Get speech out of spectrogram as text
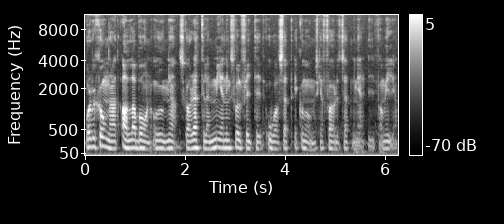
Vår vision är att alla barn och unga ska ha rätt till en meningsfull fritid oavsett ekonomiska förutsättningar i familjen.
